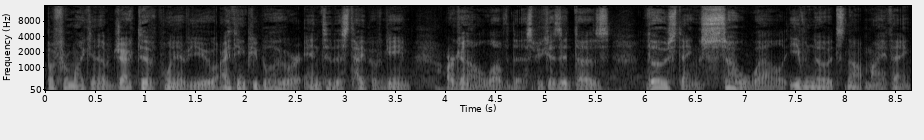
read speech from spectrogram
But from like an objective point of view, I think people who are into this type of game are going to love this because it does those things so well, even though it's not my thing.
